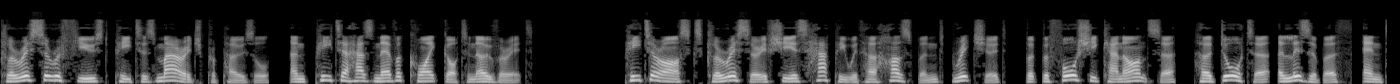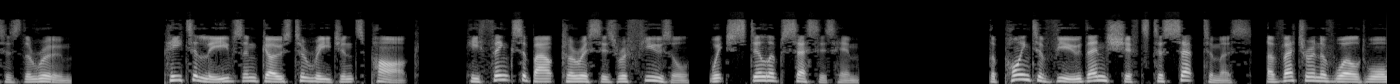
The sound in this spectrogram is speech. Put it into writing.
Clarissa refused Peter's marriage proposal, and Peter has never quite gotten over it. Peter asks Clarissa if she is happy with her husband, Richard, but before she can answer, her daughter, Elizabeth, enters the room. Peter leaves and goes to Regent's Park. He thinks about Clarissa's refusal, which still obsesses him. The point of view then shifts to Septimus, a veteran of World War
